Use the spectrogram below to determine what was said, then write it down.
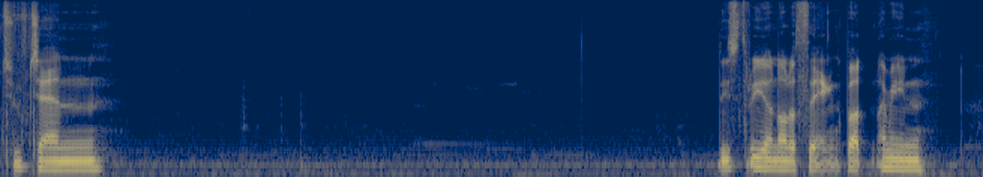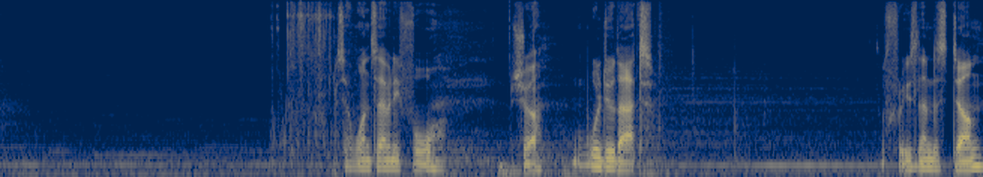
210, These three are not a thing, but I mean... So 174. Sure, we'll do that. So Friesland is done.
